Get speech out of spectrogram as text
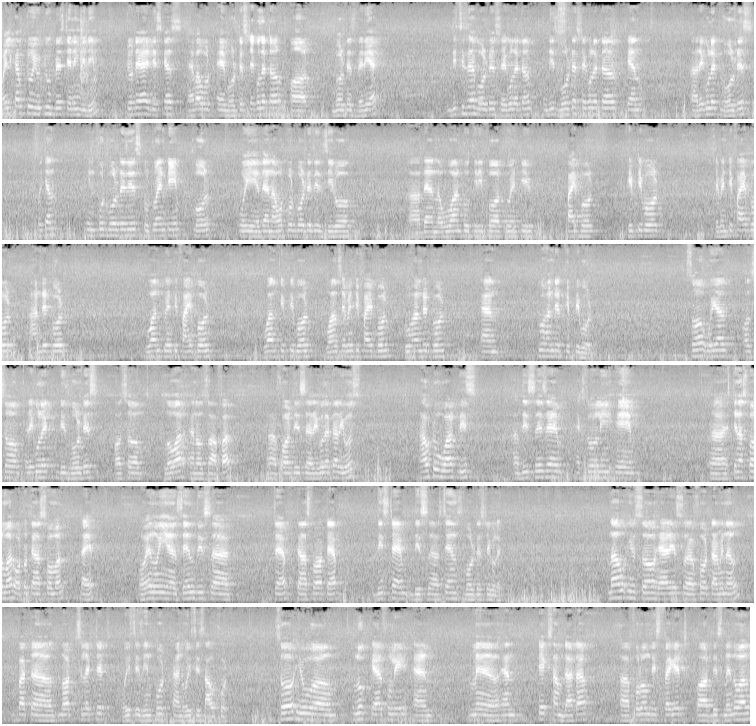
Welcome to YouTube based training video. Today I discuss about a voltage regulator or voltage variac. This is a voltage regulator. This voltage regulator can uh, regulate voltage. We can input voltage is 220 volt. We then output voltage is zero. Uh, then 1, 2, 3, 4, 25 volt, 50 volt, 75 volt 100 volt 125 volt 150 volt 175 volt 200 volt and 250 volt. So we are also regulate this voltage also lower and also upper uh, for this uh, regulator use. How to work this? Uh, this is a actually a transformer auto transformer type. When we uh, send this uh, tap transformer tap this tap this uh, change voltage regulator. Now you saw here is uh, four terminal but uh, not selected which is input and which is output. So you um, look carefully and and take some data uh, from this packet or this manual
